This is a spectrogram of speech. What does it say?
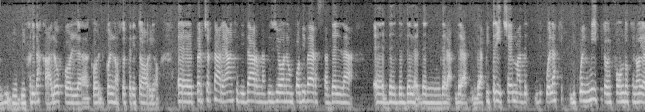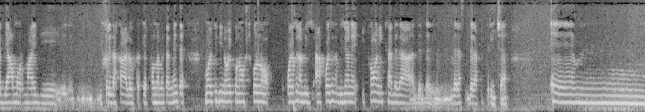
di, di, Frida Kahlo col, col, col nostro territorio, eh, per cercare anche di dare una visione un po' diversa del, eh, de, de, de, della, della, della, pittrice, ma di, che, di, quel mito in fondo che noi abbiamo ormai di, di Frida Kahlo, perché fondamentalmente molti di noi conoscono quasi una, ha quasi una visione iconica della, della pittrice. Ehm...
